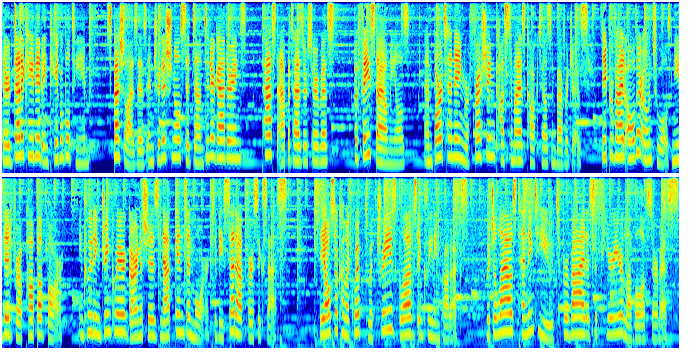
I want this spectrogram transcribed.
Their dedicated and capable team specializes in traditional sit down dinner gatherings, past appetizer service, buffet style meals, and bartending refreshing customized cocktails and beverages. They provide all their own tools needed for a pop up bar, including drinkware, garnishes, napkins, and more to be set up for success. They also come equipped with trays, gloves, and cleaning products, which allows Tending to You to provide a superior level of service.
